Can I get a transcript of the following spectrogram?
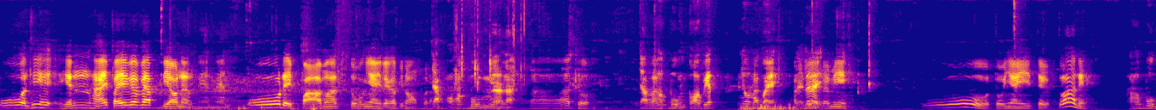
โอ้อันที่เห็นหายไปแวบๆเดียวนั่นแมนแมนโอ้ได้ป่ามาตัวบักใหญ่เลยครับพี่น้องพุ่นจับเอาพักบุ้งเนี่ยละอ่าโถจับเอาพักบุ้งกอเบ็ดโยนลงไปไปเลยก็มีโอ้ ตัวใหญ่เติบตัวนี่เอาพักบุ้ง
